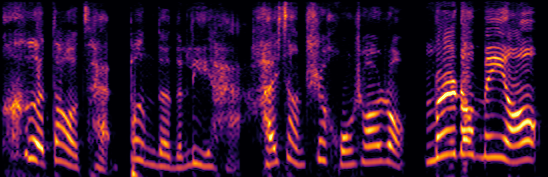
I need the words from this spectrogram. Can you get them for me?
喝倒彩蹦跶的厉害，还想吃红烧肉，门儿都没有。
